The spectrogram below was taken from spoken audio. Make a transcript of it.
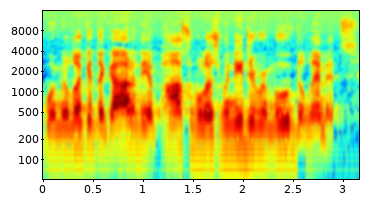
when we look at the God of the impossible is we need to remove the limits.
